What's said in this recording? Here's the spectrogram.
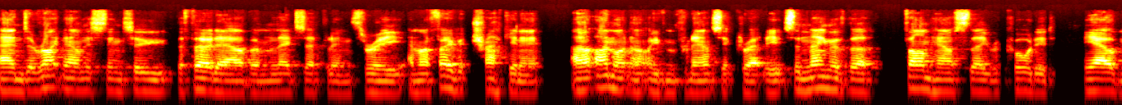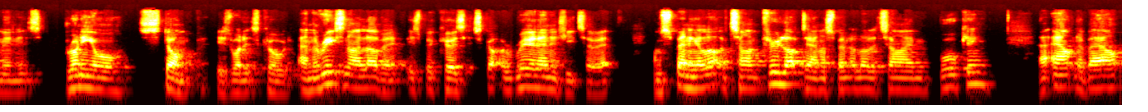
And uh, right now, I'm listening to the third album, Led Zeppelin 3, and my favorite track in it, uh, I might not even pronounce it correctly. It's the name of the farmhouse they recorded the album in. It's Bron-Y-Aur Stomp, is what it's called. And the reason I love it is because it's got a real energy to it. I'm spending a lot of time through lockdown, I spent a lot of time walking uh, out and about,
